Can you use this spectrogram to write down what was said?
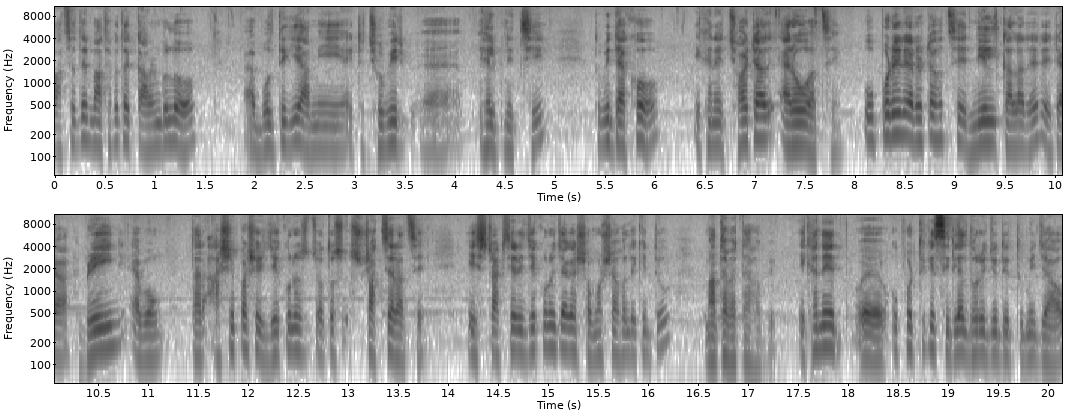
বাচ্চাদের মাথা ব্যথার কারণগুলো বলতে গিয়ে আমি একটা ছবির হেল্প নিচ্ছি। তুমি দেখো, এখানে ছয়টা অ্যারো আছে। উপরের অ্যারোটা হচ্ছে নীল কালারের এটা ব্রেইন এবং তার আশেপাশের যে কোনো যত স্ট্রাকচার আছে, এই স্ট্রাকচারে যে কোনো জায়গায় সমস্যা হলে কিন্তু মাথা ব্যথা হবে। এখানে উপর থেকে সিরিয়াল ধরে যদি তুমি যাও,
